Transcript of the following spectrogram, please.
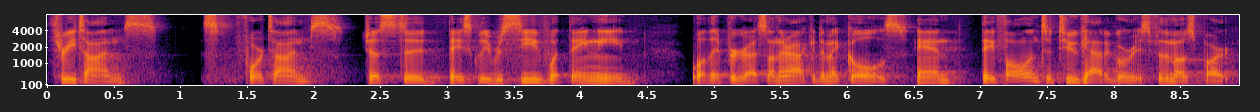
three times, four times, just to basically receive what they need while they progress on their academic goals. And they fall into two categories for the most part.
